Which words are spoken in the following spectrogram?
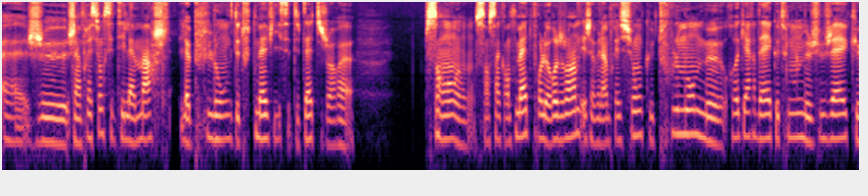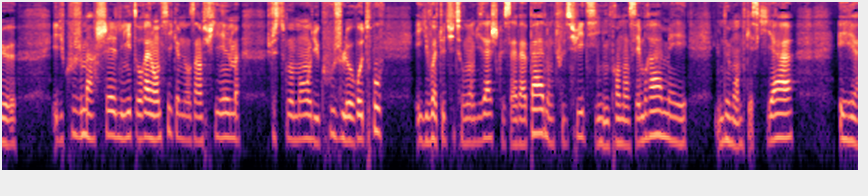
Euh, J'ai l'impression que c'était la marche la plus longue de toute ma vie. C'était peut-être genre euh, 100, 150 mètres pour le rejoindre et j'avais l'impression que tout le monde me regardait, que tout le monde me jugeait, que et du coup je marchais limite au ralenti comme dans un film. Juste au moment où du coup je le retrouve et il voit tout de suite sur mon visage que ça va pas, donc tout de suite il me prend dans ses bras, mais il me demande qu'est-ce qu'il y a. Et, euh,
